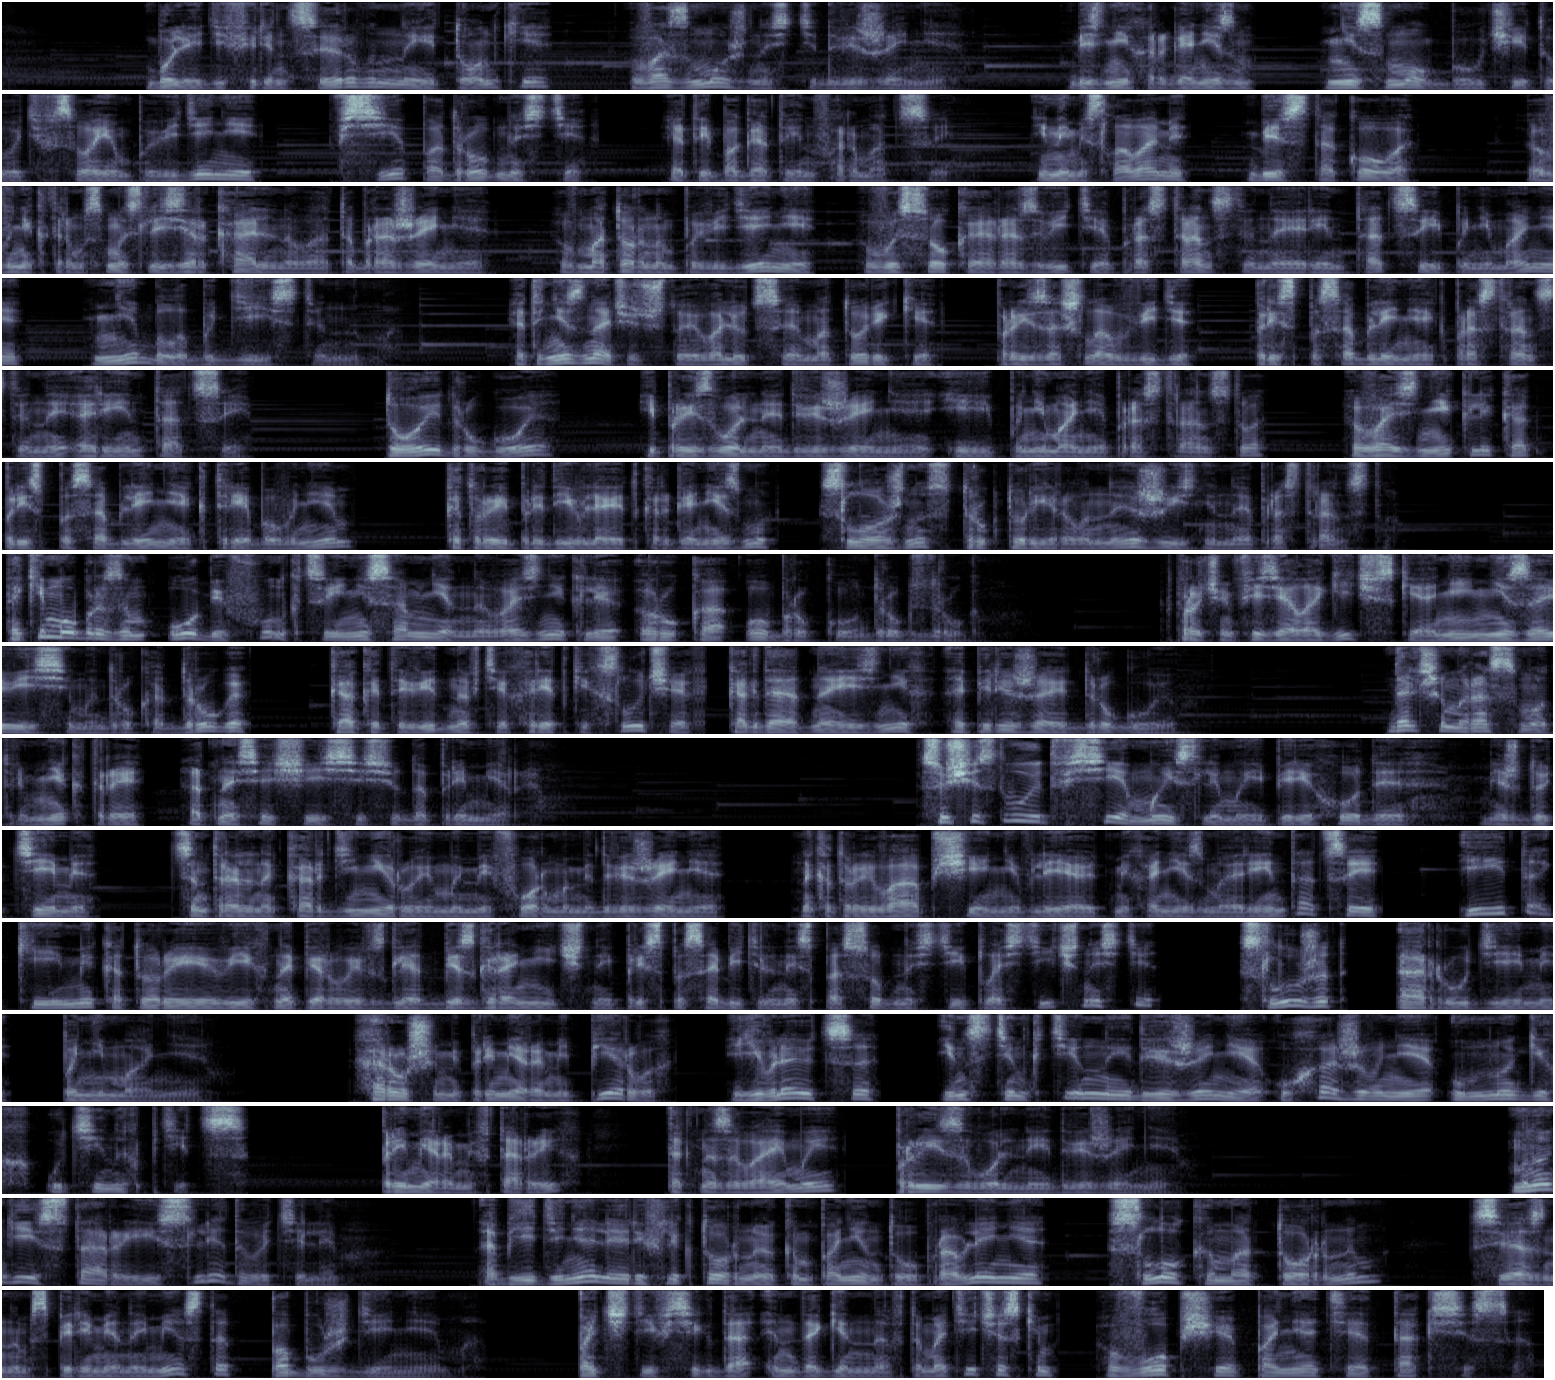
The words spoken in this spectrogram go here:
более дифференцированные и тонкие возможности движения. Без них организм не смог бы учитывать в своем поведении все подробности этой богатой информации. Иными словами, без такого в некотором смысле зеркального отображения в моторном поведении высокое развитие пространственной ориентации и понимания не было бы действенным. Это не значит, что эволюция моторики произошла в виде приспособления к пространственной ориентации. То и другое, и произвольное движение, и понимание пространства возникли как приспособление к требованиям, которые предъявляет к организму сложно структурированное жизненное пространство. Таким образом, обе функции, несомненно, возникли рука об руку друг с другом. Впрочем, физиологически они независимы друг от друга, как это видно в тех редких случаях, когда одна из них опережает другую. Дальше мы рассмотрим некоторые относящиеся сюда примеры. Существуют все мыслимые переходы между теми центрально координируемыми формами движения, на которые вообще не влияют механизмы ориентации, и такими, которые в их, на первый взгляд, безграничной приспособительной способности и пластичности служат орудиями понимания. Хорошими примерами первых являются инстинктивные движения ухаживания у многих утиных птиц. Примерами вторых – так называемые произвольные движения. Многие старые исследователи объединяли рефлекторную компоненту управления с локомоторным, связанным с переменой места, побуждением. Почти всегда эндогенно-автоматическим в общее понятие таксиса.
